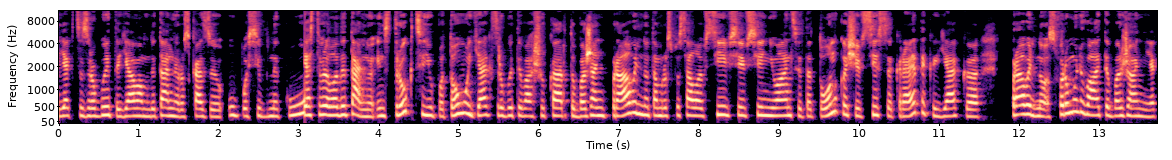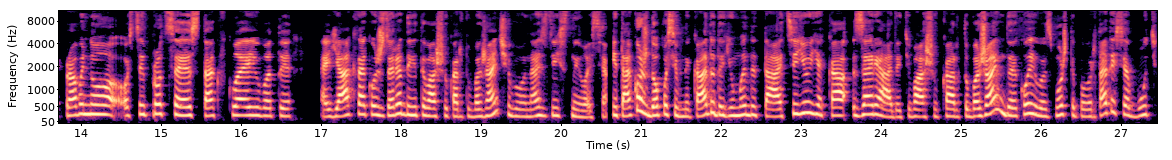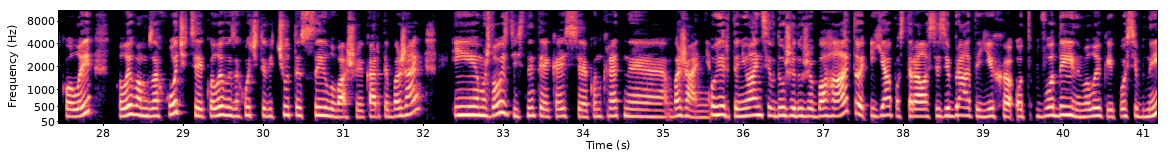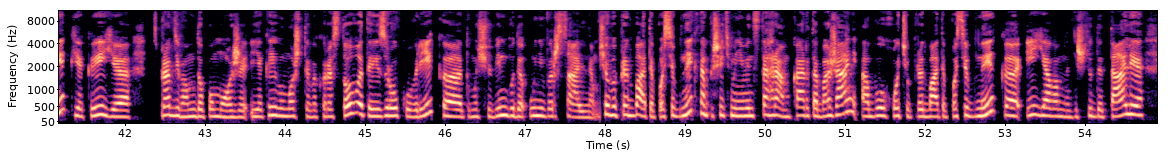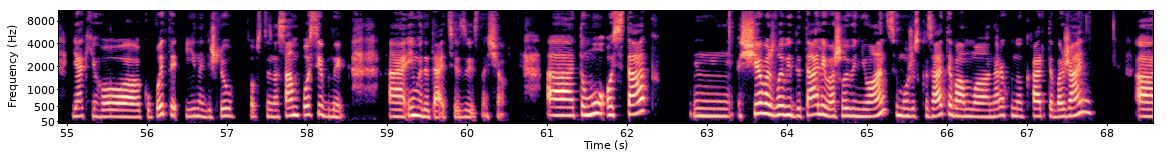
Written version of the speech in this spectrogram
Як це зробити, я вам детально розказую у посібнику. Я створила детальну інструкцію по тому, як зробити вашу карту бажань правильно. Там розписала всі, всі, всі нюанси та тонкощі, всі секретики, як е, правильно сформулювати бажання, як правильно ось цей процес так вклеювати. Як також зарядити вашу карту бажань, щоб вона здійснилася, і також до посібника додаю медитацію, яка зарядить вашу карту бажань, до якої ви зможете повертатися будь-коли, коли вам захочеться, і коли ви захочете відчути силу вашої карти бажань і можливо здійснити якесь е, конкретне бажання. Повірте, нюансів дуже дуже багато, і я постаралася зібрати їх е, от в один великий посібник, який е, справді вам допоможе, і який ви можете використовувати із року в рік, тому що він буде універсальним. Щоб придбати посібник, напишіть мені в інстаграм карта бажань або хочу придбати посібник, і я вам надішлю деталі, як його купити, і надішлю собственно сам посібник і медитацію, звісно, що. Тому ось так. Ще важливі деталі, важливі нюанси можу сказати вам на рахунок карти бажань.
